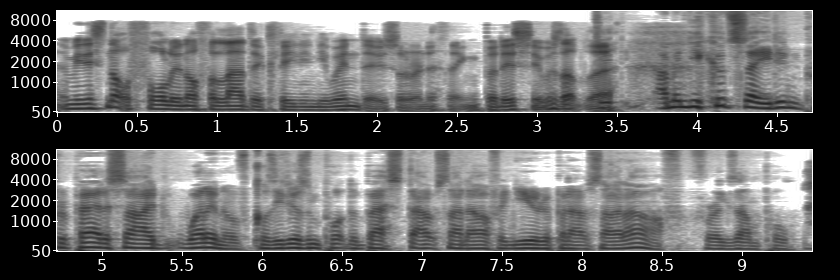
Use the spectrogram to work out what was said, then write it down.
I mean, it's not falling off a ladder cleaning your windows or anything, but it's, it was up there. Did- I mean, you could say he didn't prepare the side well enough because he doesn't put the best outside half in Europe and outside half, for example.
